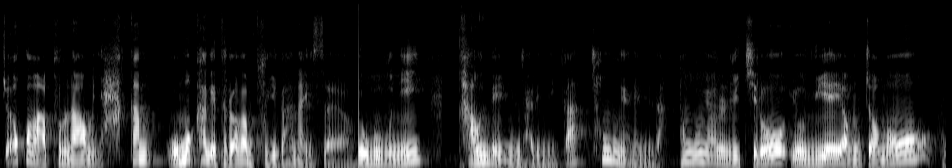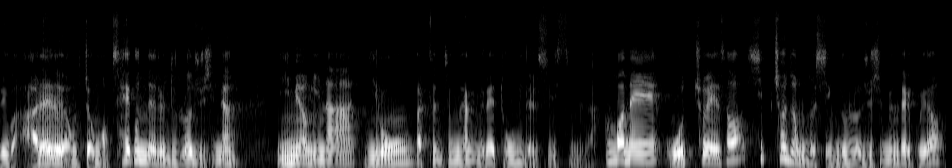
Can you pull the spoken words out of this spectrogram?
조금 앞으로 나오면 약간 오목하게 들어간 부위가 하나 있어요. 이 부분이 가운데 있는 자리니까 청궁혈입니다. 청궁혈을 위치로 요 위에 0.5 그리고 아래로 0.5 세 군데를 눌러주시면 이명이나 이롱 같은 증상들에 도움이 될 수 있습니다. 한 번에 5초에서 10초 정도씩 눌러주시면 되고요.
